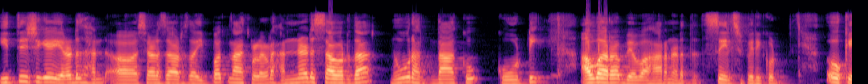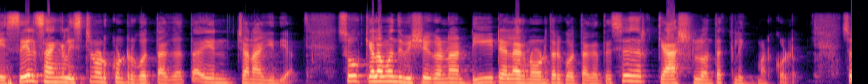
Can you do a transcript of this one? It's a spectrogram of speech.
ಇತ್ತೀಚೆಗೆ ಎರಡು ಹನ್ ಎರಡು ಸಾವಿರದ ಇಪ್ಪತ್ನಾಲ್ಕರೊಳಗಡೆ ಹನ್ನೆರಡು ಸಾವಿರದ ನೂರ ಹದಿನಾಲ್ಕು ಕೋಟಿ ಅವರ ವ್ಯವಹಾರ ನಡೆದದ್ದು sales very good okay sales angle ಇಷ್ಟು ನೋಡ್ಕೊಂಡ್ರೆ ಗೊತ್ತಾಗುತ್ತಾ? ಏನು ಚೆನ್ನಾಗಿದೆಯಾ? ಸೊ ಕೆಲವೊಂದು ವಿಷಯಗಳನ್ನ ಡೀಟೇಲಾಗಿ ನೋಡಿದ್ರೆ ಗೊತ್ತಾಗುತ್ತೆ. ಸರ್ ಕ್ಯಾಶ್ ಫ್ಲೋ ಅಂತ ಕ್ಲಿಕ್ ಮಾಡಿಕೊಳ್ರು. ಸೊ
